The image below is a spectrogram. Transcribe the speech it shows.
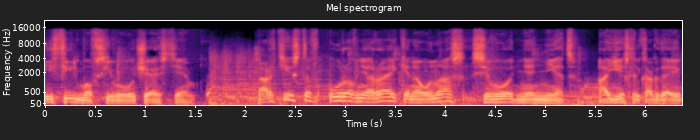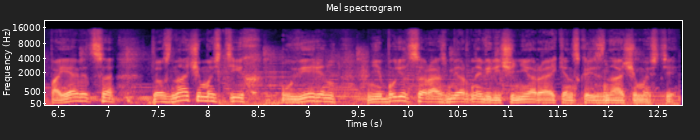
и фильмов с его участием. Артистов уровня Райкина у нас сегодня нет, а если когда и появится, то значимость их, уверен, не будет соразмерна величине райкинской значимости.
